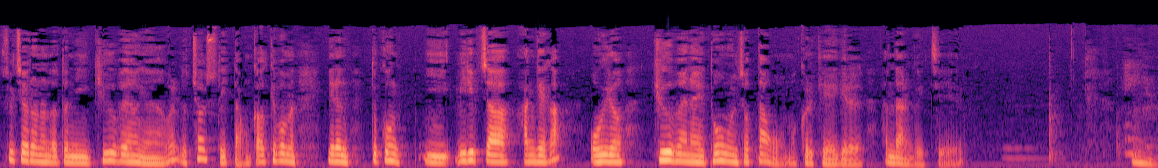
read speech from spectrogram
실제로는 어떤 이 기후 변화 영향을 놓쳐올 수도 있다. 그러니까 어떻게 보면 이런 두꺼운 이 밀입자 안개가 오히려 기후 변화에 도움을 줬다고 뭐 그렇게 얘기를 한다는 거 있지. 음.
